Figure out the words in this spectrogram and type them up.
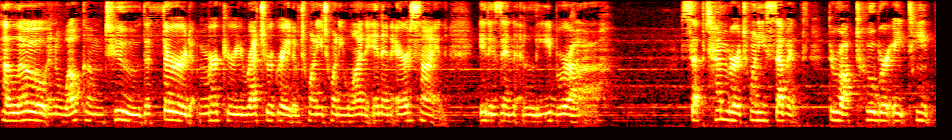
Hello and welcome to the third Mercury retrograde of 2021 in an air sign. It is in Libra. September 27th through October 18th.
